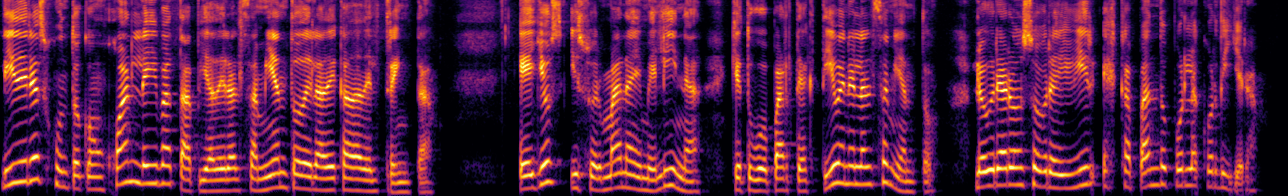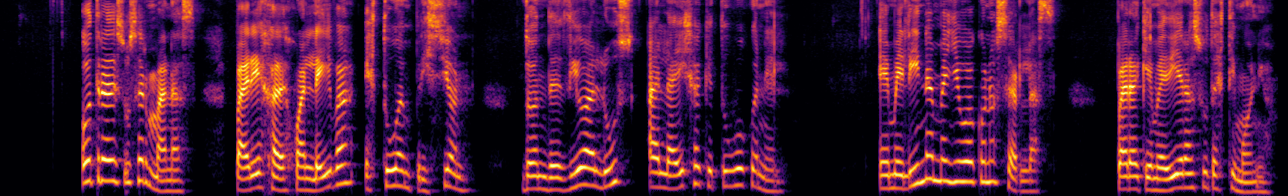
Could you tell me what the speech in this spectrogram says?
líderes junto con Juan Leiva Tapia del alzamiento de la década del 30. Ellos y su hermana Emelina, que tuvo parte activa en el alzamiento, lograron sobrevivir escapando por la cordillera. Otra de sus hermanas, pareja de Juan Leiva, estuvo en prisión, donde dio a luz a la hija que tuvo con él. Emelina me llevó a conocerlas, para que me dieran su testimonio.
